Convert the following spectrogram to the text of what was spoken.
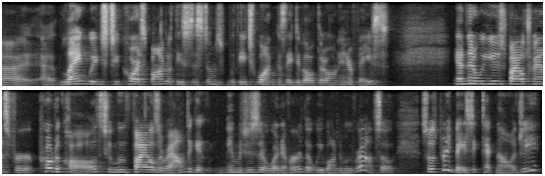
uh, uh, language to correspond with these systems with each one because they developed their own interface. And then we used file transfer protocol to move files around to get images or whatever that we wanted to move around. So, so it's pretty basic technology.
